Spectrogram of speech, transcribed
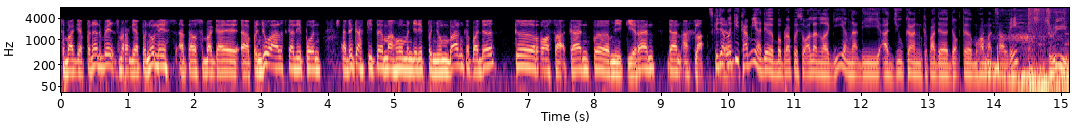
sebagai penerbit, sebagai penulis atau sebagai uh, penjual sekalipun, adakah kita mahu menjadi penyumbang kepada kerosakan pemikiran dan akhlak. Sekejap ya. lagi kami ada beberapa soalan lagi yang nak diajukan kepada Dr. Muhammad Saleh. Stream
